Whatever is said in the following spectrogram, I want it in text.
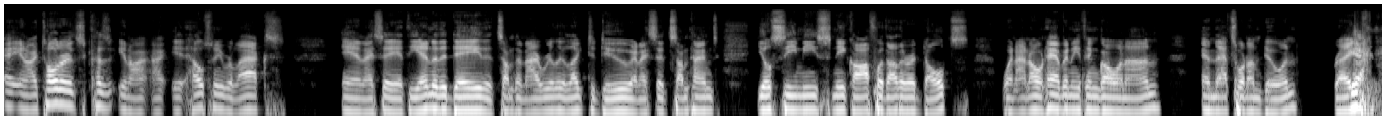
And, you know, I told her it's because you know I, I, it helps me relax. And I say at the end of the day, that's something I really like to do. And I said sometimes you'll see me sneak off with other adults when I don't have anything going on, and that's what I'm doing, right? Yeah.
